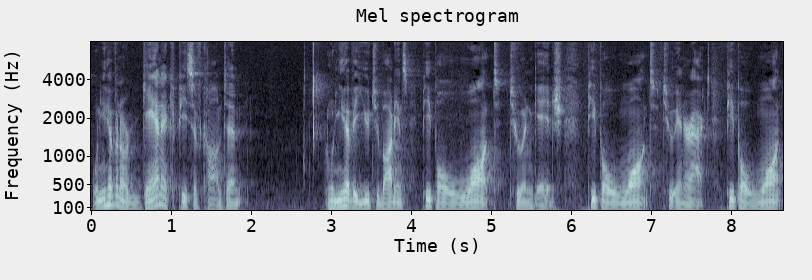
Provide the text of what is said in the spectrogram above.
When you have an organic piece of content, when you have a YouTube audience, people want to engage. People want to interact. People want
